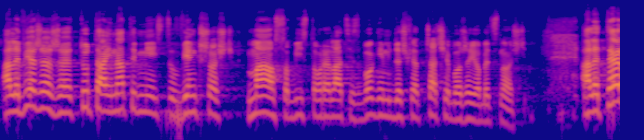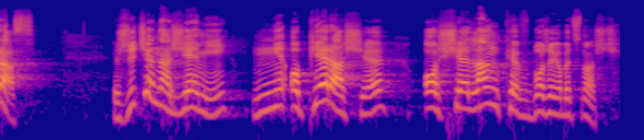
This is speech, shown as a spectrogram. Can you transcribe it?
ale wierzę, że tutaj na tym miejscu większość ma osobistą relację z Bogiem i doświadczacie Bożej obecności. Ale teraz życie na ziemi nie opiera się o sielankę w Bożej obecności.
